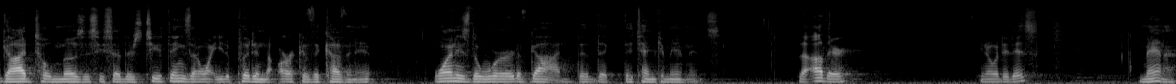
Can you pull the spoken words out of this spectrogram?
God told Moses, He said, There's two things I want you to put in the Ark of the Covenant. One is the Word of God, the, the, the Ten Commandments. The other, you know what it is? Manna.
